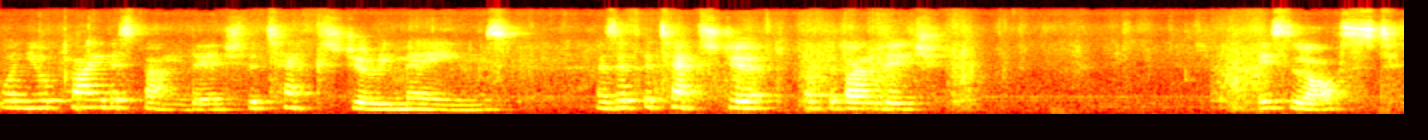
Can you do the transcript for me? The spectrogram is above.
when you apply this bandage, the texture remains as if the texture of the bandage is lost.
